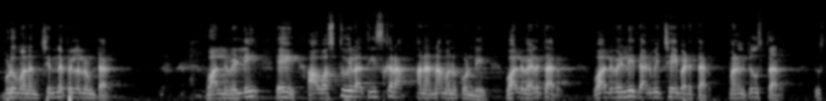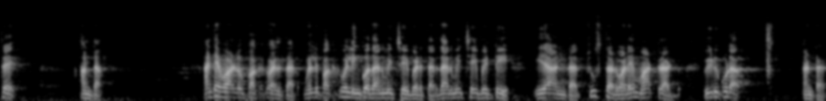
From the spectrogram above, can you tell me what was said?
ఇప్పుడు మనం చిన్న పిల్లలు ఉంటారు. వాళ్ళని వెళ్ళి ఏయ్ ఆ వస్తువు ఇలా తీసుకురా అని అన్నాం అనుకోండి వాళ్ళు వెళతారు. వాళ్ళు వెళ్ళి దాని మీద చేయి పెడతారు. మనల్ని చూస్తారు. చూస్తే అంటాం. అంటే వాళ్ళు పక్కకు వెళ్తారు. మళ్ళీ పక్కకు వెళ్ళి ఇంకో దాని మీద చేయి పెడతారు. దాని మీద చేయి పెట్టి ఇదే అంటారు. చూస్తాడు వాడేం మాట్లాడు వీడు కూడా అంటాడు.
